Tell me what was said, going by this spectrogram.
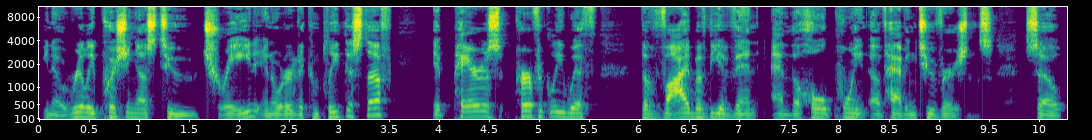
you know really pushing us to trade in order to complete this stuff, it pairs perfectly with the vibe of the event and the whole point of having two versions. So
